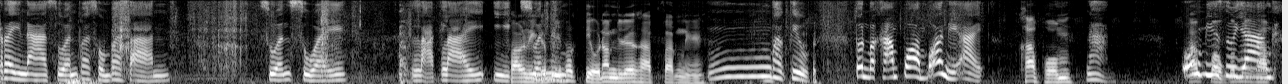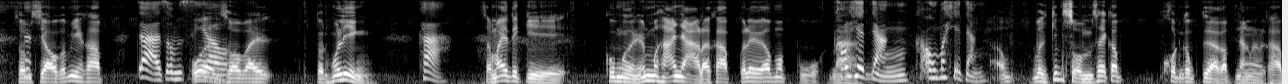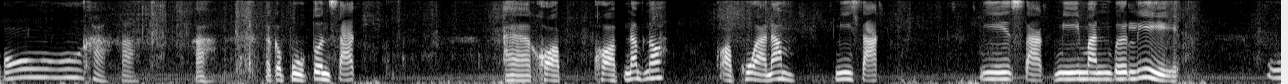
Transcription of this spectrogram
ไรนาสวนผสมผสาน สวนสวยหลากหลายอีกฟังสนี่วนก็หมีนึ่งผักติ๋วน้ำอยู่ด้วยครับ ฟังนี่อืมผักติ๋วต้นมะขามป้อมบ่นี่ไอ้ายครับผมนั่นโอ้ครับมีผมสุก็ยางครับสมเสียวก็มีครับจ้าสมโอ้เสียยวสวไปต้นหัวลิง ค่ะ สมัยตะกี้คู่มือนี่มันหายากแล้วครับ ก็เลยเอามาปลูกนะเขาเฮ็ดหยังเขาเอามาเฮ็ดหยังเอาไปกินสมใส่กับคนกับเกลือกับหยังนั่นครับ โอ้ค่ะค่ะค่ะ แล้วก็ปลูกต้นซักอ่าขอบขอบน้ำเนาะ ขอบหัวน้ำมีสัก มีสักมีมันเบอร์รี่โอ้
